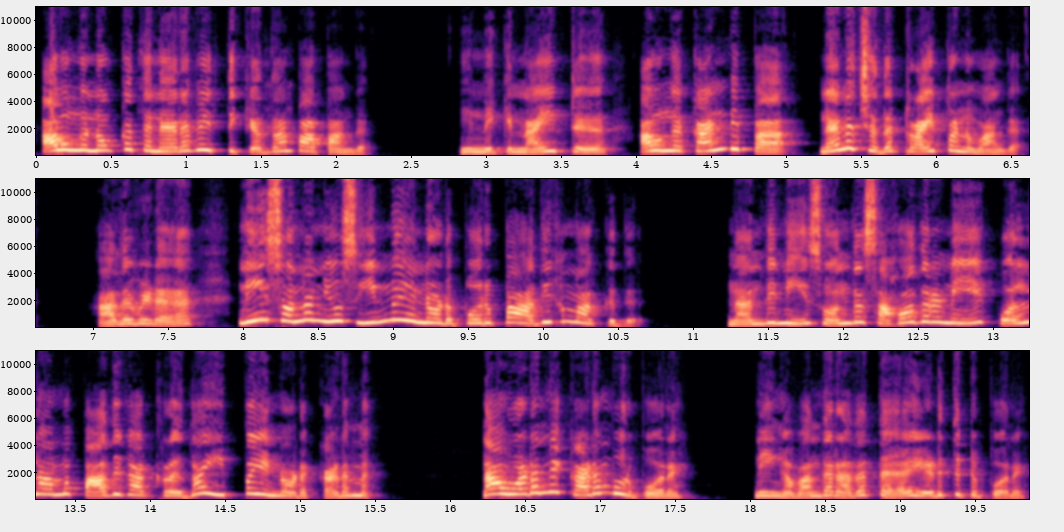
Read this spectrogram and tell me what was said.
அவங்க நோக்கத்தை நிறைவேற்றிக்க தான் பார்ப்பாங்க. இன்னைக்கு நைட்டு அவங்க கண்டிப்பா நினைச்சதை ட்ரை பண்ணுவாங்க. அதை விட நீ சொன்ன நியூஸ் இன்னும் என்னோட பொறுப்பா அதிகமாக்குது. நந்தினி சொந்த சகோதரனையே கொல்லாம பாதுகாக்கிறது தான் இப்ப என்னோட கடமை. நான் உடனே கடம்பூர் போறேன். நீங்க வந்த ரதத்தை எடுத்துட்டு போறேன்.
